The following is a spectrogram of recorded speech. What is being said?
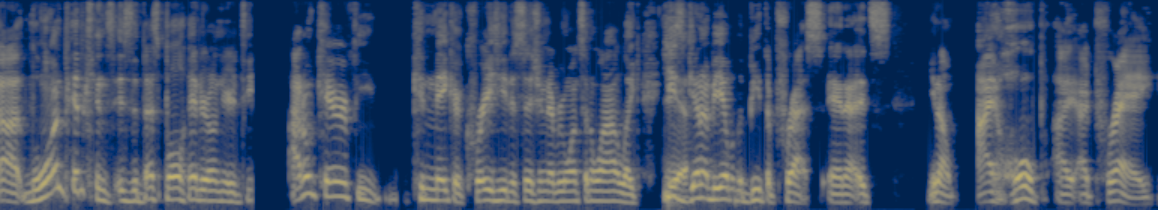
uh, Luwane Pipkins is the best ball handler on your team. I don't care if he can make a crazy decision every once in a while. Like, he's Yeah. gonna be able to beat the press, and it's you know, I hope, I, I pray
